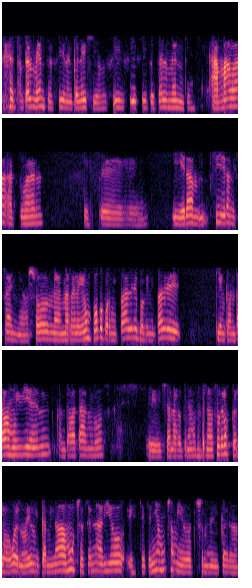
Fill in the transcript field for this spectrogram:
totalmente, sí, en el colegio, sí, sí, sí, totalmente. Amaba actuar, este, y era, sí, era mi sueño. Yo me, me relegué un poco por mi padre, porque mi padre, quien cantaba muy bien, cantaba tangos, eh, ya no lo tenemos entre nosotros, pero bueno, él caminaba mucho escenario, este, tenía mucho miedo de que yo me dedicara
